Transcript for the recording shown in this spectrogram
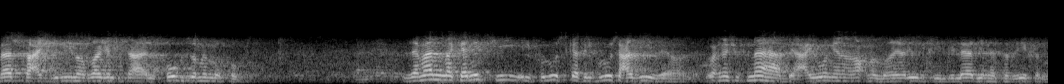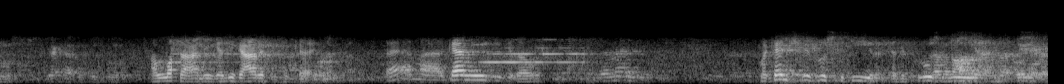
بدفع الجنيه للراجل بتاع الخبز منه خبز. زمان ما كانتش الفلوس كانت الفلوس عزيزة. وإحنا شفناها بأعيننا نحن صغيرين في بلادنا في الريف المصري. الله تعالى اديك عارف الحكاية. آه، ما كان يجي كده اهو. ما كانش في فلوس كتيرة كانت الفلوس دي يعني.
